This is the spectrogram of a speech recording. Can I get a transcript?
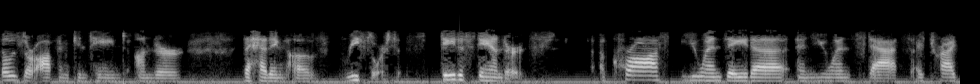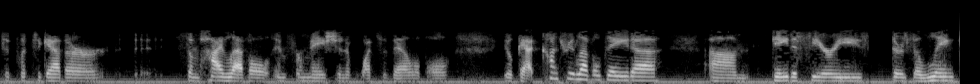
those are often contained under the heading of resources. Data standards. Across UN data and UN stats, I tried to put together some high-level information of what's available. You'll get country-level data, um, data series. There's a link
